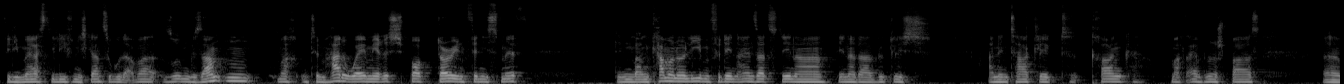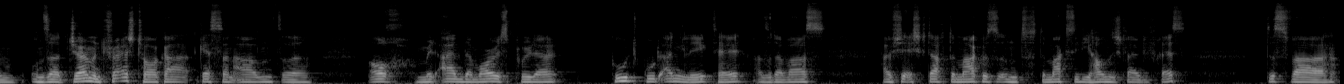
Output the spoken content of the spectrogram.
Für die Mavs, die liefen nicht ganz so gut, aber so im Gesamten macht ein Tim Hardaway mir richtig Bock. Dorian Finney-Smith, den Mann kann man nur lieben für den Einsatz, den er, den er da wirklich an den Tag legt. Krank, macht einfach nur Spaß. Ähm, unser German Trash Talker gestern Abend, äh, auch mit einem der Morris-Brüder, gut, gut angelegt, hey. Also da war es habe ich echt gedacht, der Markus und der Maxi, die hauen sich gleich die Fresse. Das war,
